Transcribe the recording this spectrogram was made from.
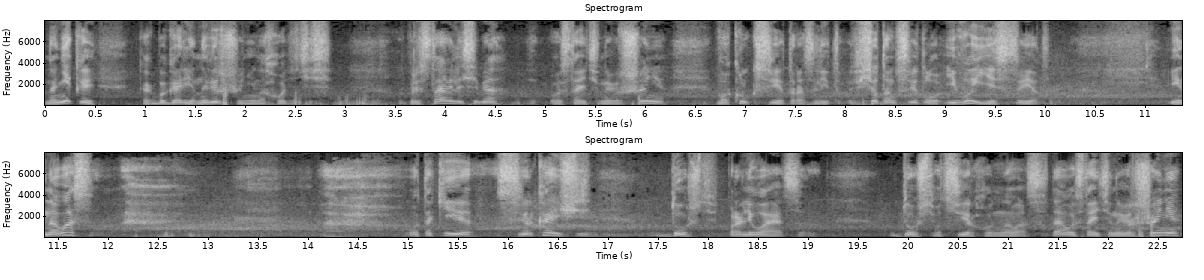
на некой как бы горе, на вершине находитесь. Вы представили себя, вы стоите на вершине, вокруг свет разлит, все там светло, и вы есть свет. И на вас вот такие сверкающие дождь проливается. Дождь вот сверху на вас, да, вы стоите на вершине,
